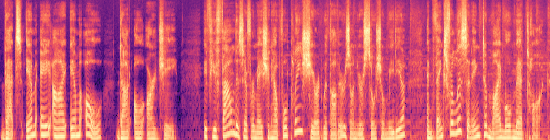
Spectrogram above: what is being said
That's M A I M O dot O R G. If you found this information helpful, please share it with others on your social media. And thanks for listening to My Med Talk.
